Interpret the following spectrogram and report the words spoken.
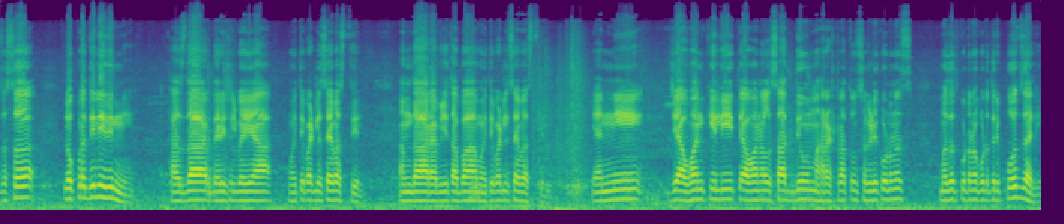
जसं लोकप्रतिनिधींनी खासदार धैर्यशील भैया मोहिते पाटील साहेब असतील आमदार अभिजित आबा मोहिते पाटील साहेब असतील यांनी जे आव्हान केली त्या आव्हानाला साथ देऊन महाराष्ट्रातून सगळीकडूनच मदत कुठं ना कुठंतरी पोच झाली.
